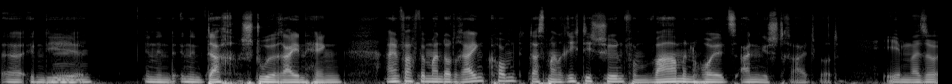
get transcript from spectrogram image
äh, in die Mhm. in den, in den Dachstuhl reinhängen. Einfach, wenn man dort reinkommt, dass man richtig schön vom warmen Holz angestrahlt wird. Eben, also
